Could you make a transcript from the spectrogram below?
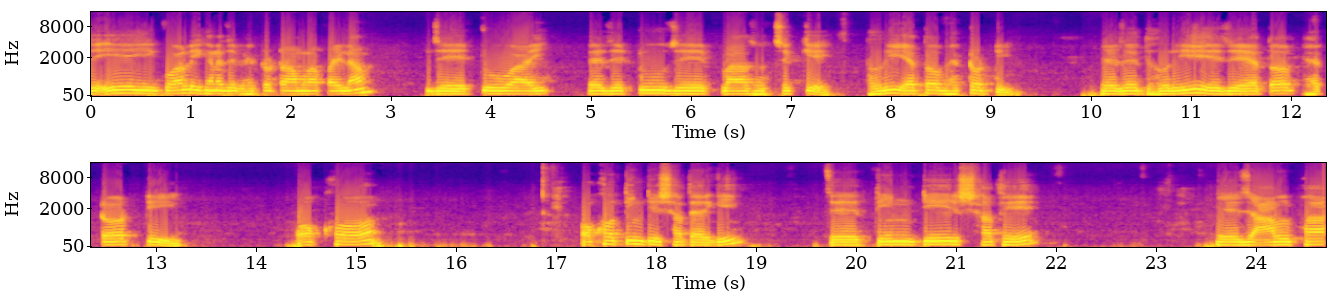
যে এ ইকুয়াল এখানে যে ভেক্টরটা আমরা পাইলাম, যে টু আই যে টু জে প্লাস হচ্ছে কে ধরি এত ভেক্টরটি যে ধরি এই যে এত ভেক্টরটি অক্ষ অক্ষ তিনটির সাথে আর কি, যে তিনটির সাথে এই যে আলফা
